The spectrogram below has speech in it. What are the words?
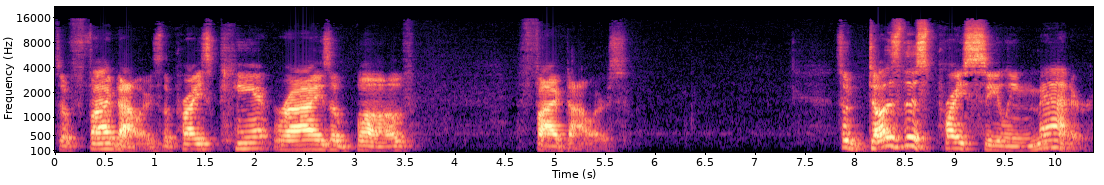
So $5. The price can't rise above $5. So does this price ceiling matter?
